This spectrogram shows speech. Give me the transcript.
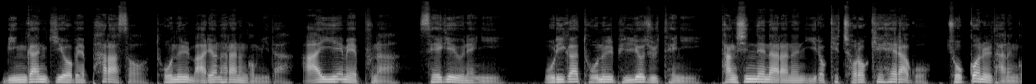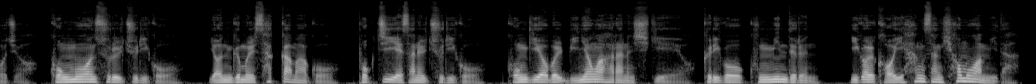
민간 기업에 팔아서 돈을 마련하라는 겁니다. IMF나 세계은행이 우리가 돈을 빌려줄 테니 당신네 나라는 이렇게 저렇게 해라고 조건을 다는 거죠. 공무원 수를 줄이고 연금을 삭감하고 복지 예산을 줄이고 공기업을 민영화하라는 식이에요. 그리고 국민들은 이걸 거의 항상 혐오합니다.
